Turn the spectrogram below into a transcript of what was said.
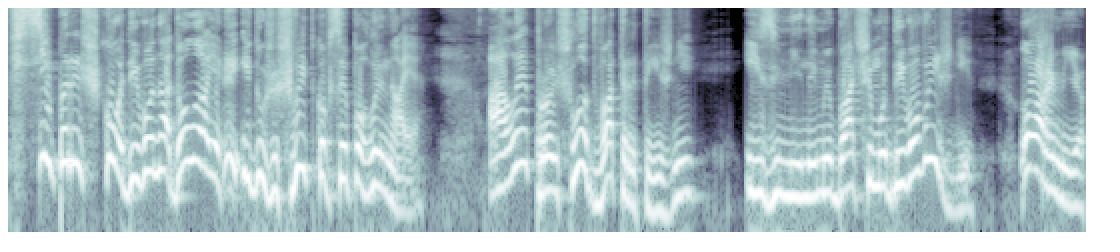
Всі перешкоди вона долає і дуже швидко все поглинає. Але пройшло 2-3 тижні, і зміни ми бачимо дивовижні. Армія,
